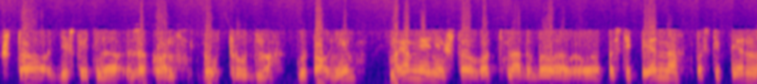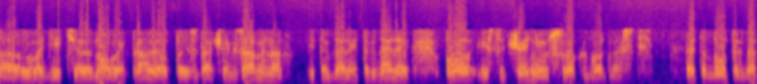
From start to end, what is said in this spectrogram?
что действительно закон был трудно выполним, Мое мнение, что вот надо было э, постепенно, постепенно вводить э, новые правила, то есть сдача экзамена и так далее, и так далее, по истечению срока годности. Это было тогда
